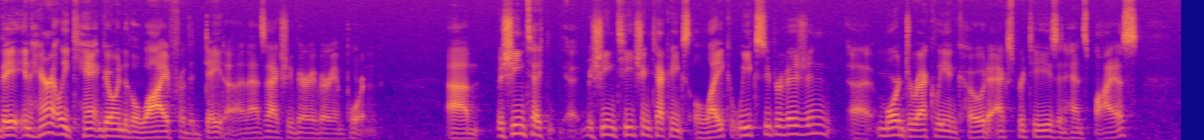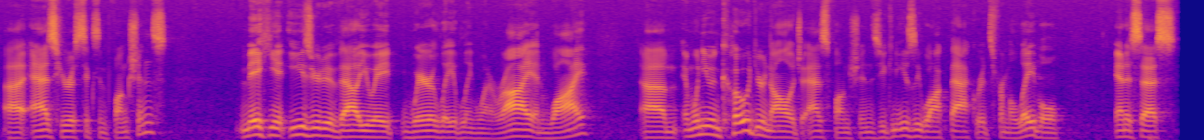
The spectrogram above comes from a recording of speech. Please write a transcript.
they inherently can't go into the why for the data, and that's actually very, very important. Um, machine, machine teaching techniques like weak supervision uh, more directly encode expertise and hence bias uh, as heuristics and functions, making it easier to evaluate where labeling went awry and why. Um, and when you encode your knowledge as functions, you can easily walk backwards from a label and assess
